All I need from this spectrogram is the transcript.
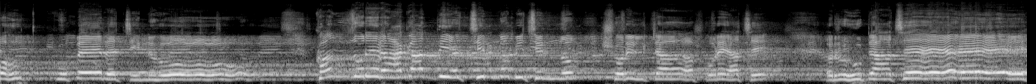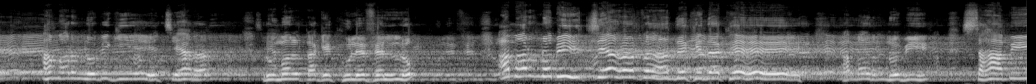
বহুত কূপের চিহ্ন। খঞ্জরের আঘাত দিয়ে ছিন্ন বিচ্ছিন্ন শরীরটা পড়ে আছে, রুহুটা আছে। আমার নবী গিয়ে চেহারা রুমালটাকে খুলে ফেলল। আমার নবী চেহারাটা দেখে দেখে আমার নবী সাহাবি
